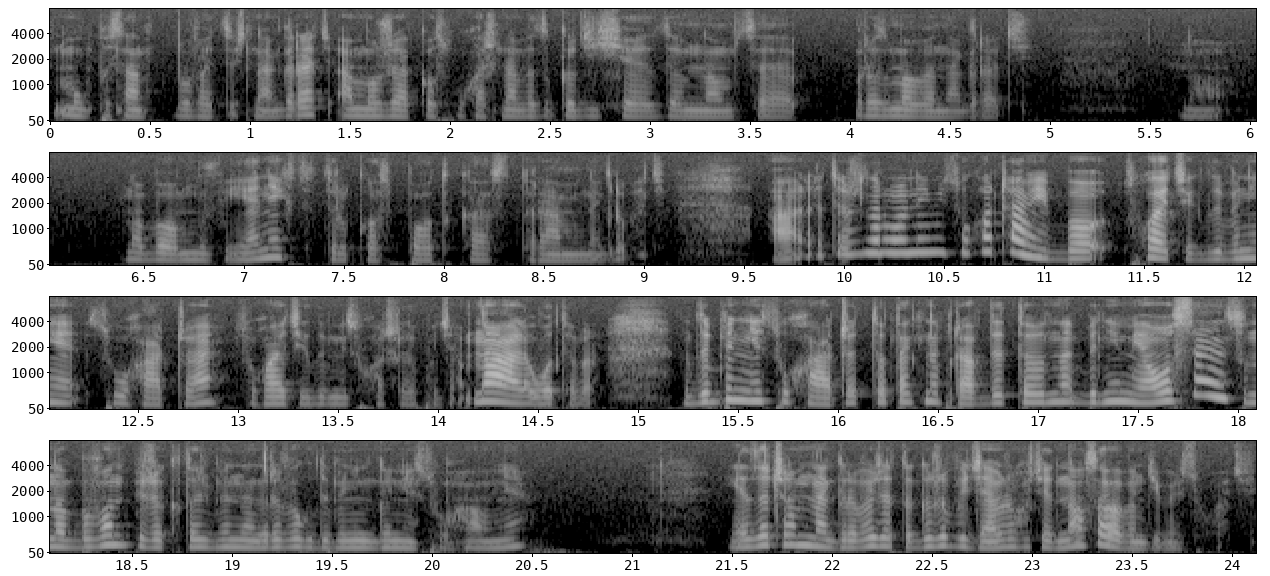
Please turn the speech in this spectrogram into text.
mógłby sam spróbować coś nagrać, a może jako słuchacz nawet zgodzi się ze mną se rozmowę nagrać. No, no bo mówię, ja nie chcę tylko z podcasterami nagrywać, ale też z normalnymi słuchaczami, bo słuchajcie, gdyby nie słuchacze, słuchajcie, gdyby nie słuchacze, ale powiedziałam, no ale whatever, gdyby nie słuchacze, to tak naprawdę to by nie miało sensu, no bo wątpię, że ktoś by nagrywał, gdyby nikt go nie słuchał, nie? Ja zaczęłam nagrywać dlatego, że wiedziałam, że choć jedna osoba będzie mnie słuchać.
